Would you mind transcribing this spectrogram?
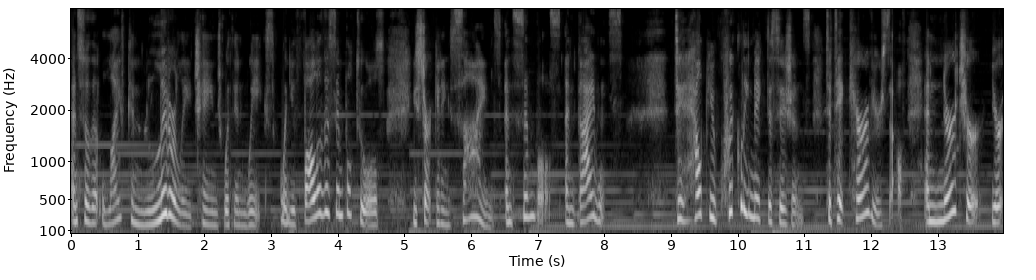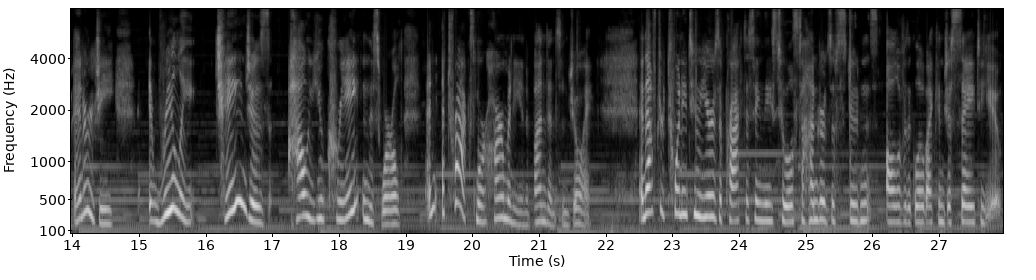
and so that life can literally change within weeks. When you follow the simple tools, you start getting signs and symbols and guidance to help you quickly make decisions, to take care of yourself and nurture your energy. It really changes how you create in this world and attracts more harmony and abundance and joy. And after 22 years of practicing these tools to hundreds of students all over the globe, I can just say to you,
